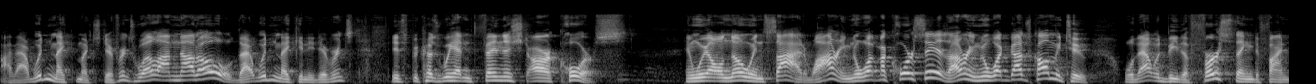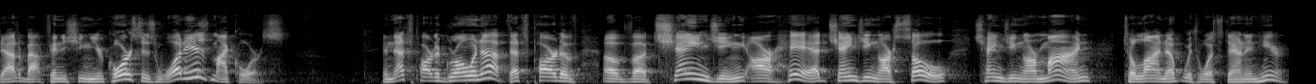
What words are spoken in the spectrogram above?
Ah, that wouldn't make much difference. Well, I'm not old. That wouldn't make any difference. It's because we hadn't finished our course. And we all know inside, well, I don't even know what my course is. I don't even know what God's called me to. Well, that would be the first thing to find out about finishing your course is what is my course? And that's part of growing up. That's part of, of uh, changing our head, changing our soul, changing our mind to line up with what's down in here.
